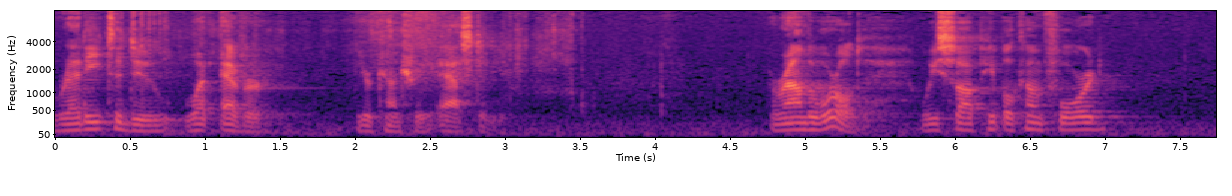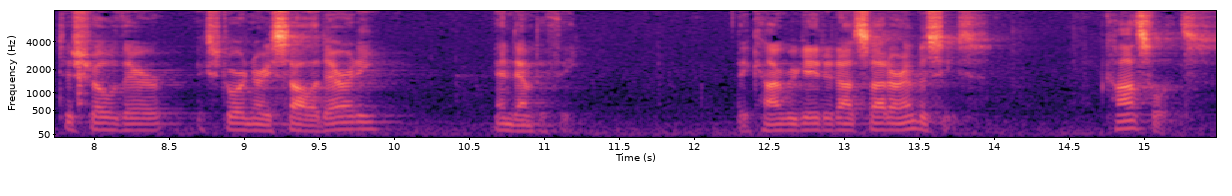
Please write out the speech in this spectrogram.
ready to do whatever your country asked of you around the world. We saw people come forward to show their extraordinary solidarity and empathy. They congregated outside our embassies, consulates,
